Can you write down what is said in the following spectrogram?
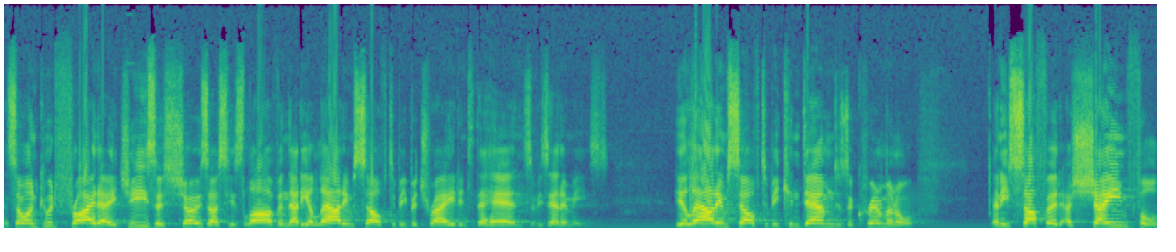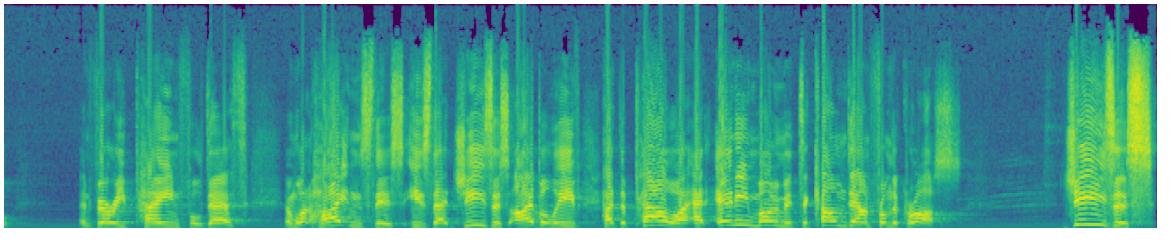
And so on Good Friday, Jesus shows us his love and that he allowed himself to be betrayed into the hands of his enemies. He allowed himself to be condemned as a criminal, and he suffered a shameful and very painful death. And what heightens this is that Jesus, I believe, had the power at any moment to come down from the cross. Jesus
